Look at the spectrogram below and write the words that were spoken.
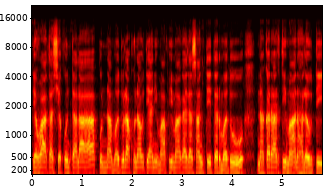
तेव्हा आता शकुंतला पुन्हा मधूला खुणावते आणि माफी मागायला सांगते. तर मधू नकारार्थी मान हलवते.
